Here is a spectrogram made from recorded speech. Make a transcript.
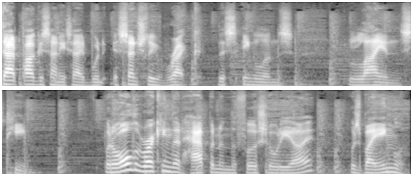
that Pakistani side would essentially wreck this England's Lions team. But all the wrecking that happened in the first ODI was by England.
